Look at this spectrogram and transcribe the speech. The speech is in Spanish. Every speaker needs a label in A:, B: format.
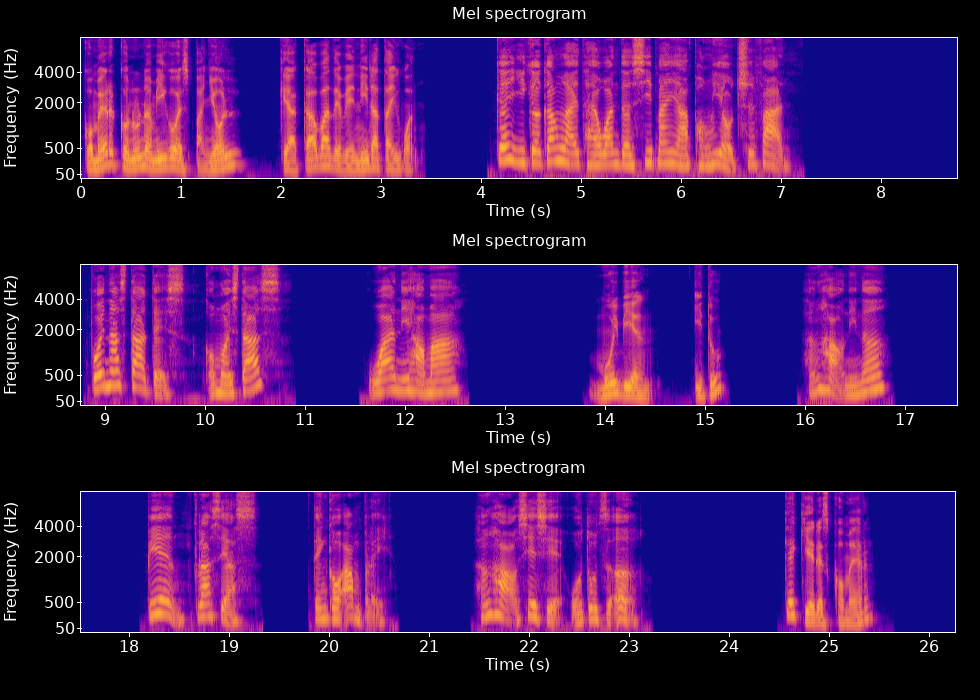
A: Comer con un amigo español que acaba de venir a Taiwán.
B: 跟一个刚来台湾的西班牙朋友吃饭。Buenas tardes, ¿cómo estás? 午安，你好吗？
A: Muy bien. ¿Y tú?
B: 很好，你呢？Bien, gracias. Tengo hambre. 很好，谢谢，我肚子饿。
A: ¿Qué quieres comer?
